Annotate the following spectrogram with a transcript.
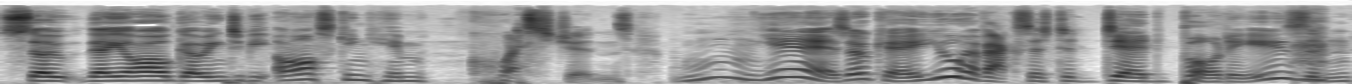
So they are going to be asking him questions. Mm, yes, okay, you have access to dead bodies, and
